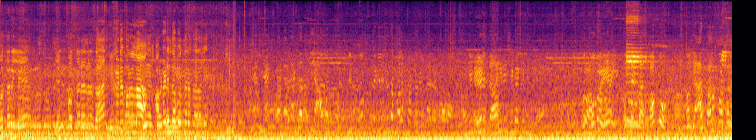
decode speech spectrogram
ಬರ್ತಾರೆ ಇಲ್ಲಿ. ಹೆಂಗ್ ಬರ್ತಾರೆ ಅಂದ್ರೆ ಸರ್, ಈ ಕಡೆ ಬರಲ್ಲ. ಆ ಕಡೆಯಿಂದ ಬರ್ತಾರೆ ಸರ್ ಅಲ್ಲಿ ಯಾರು ಫಾಲೋ ಮಾಡ್ತಾರೆ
